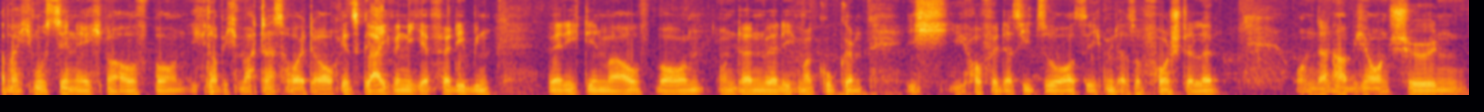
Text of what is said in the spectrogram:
Aber ich muss den echt mal aufbauen. Ich glaube, ich mache das heute auch. Jetzt gleich, wenn ich hier fertig bin, werde ich den mal aufbauen und dann werde ich mal gucken. Ich, ich hoffe, das sieht so aus, wie ich mir das so vorstelle. Und dann habe ich auch einen schönen,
